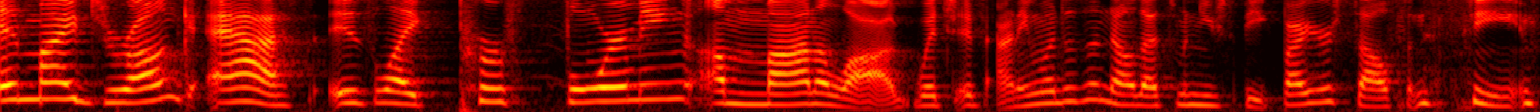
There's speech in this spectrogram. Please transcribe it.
and my drunk ass is like performing a monologue which if anyone doesn't know that's when you speak by yourself in a scene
